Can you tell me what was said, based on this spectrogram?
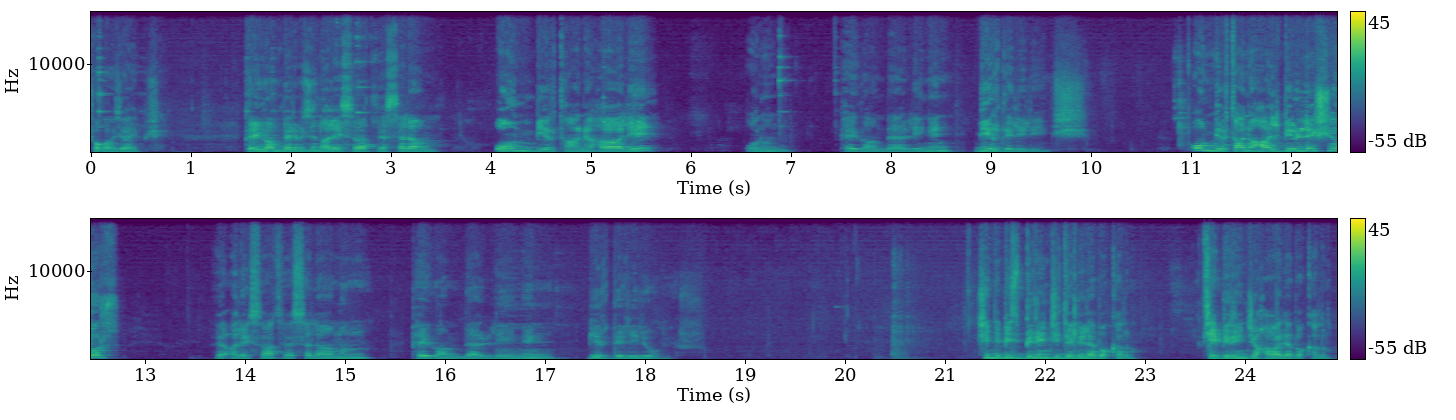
Çok acayip bir şey. Peygamberimizin aleyhissalatü vesselam 11 tane hali onun peygamberliğinin bir deliliymiş. 11 tane hal birleşiyor ve aleyhissalatü vesselamın peygamberliğinin bir delili oluyor. Şimdi biz birinci delile bakalım. Şey birinci hale bakalım.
